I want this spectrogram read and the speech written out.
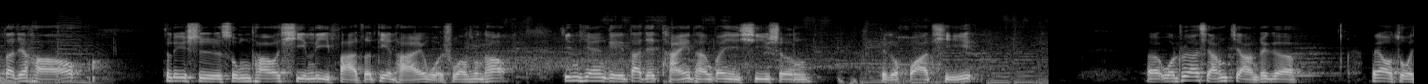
大家好，这里是松涛吸引力法则电台，我是王松涛，今天给大家谈一谈关于牺牲这个话题。呃，我主要想讲这个，不要做，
